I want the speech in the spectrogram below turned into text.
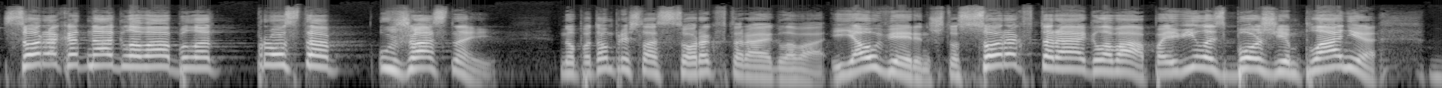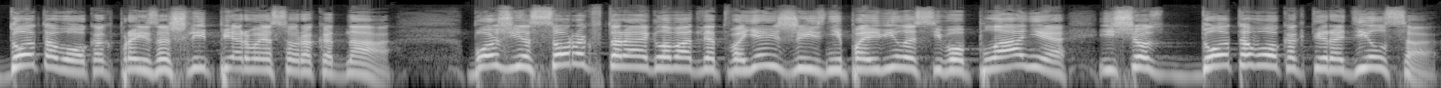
41 глава была просто ужасной. Но потом пришла 42 глава. И я уверен, что 42 глава появилась в Божьем плане до того, как произошли первые 41. Божья 42 глава для твоей жизни появилась в его плане еще до того, как ты родился.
